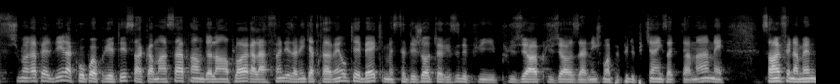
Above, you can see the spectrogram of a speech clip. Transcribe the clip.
si je me rappelle bien, la copropriété, ça a commencé à prendre de l'ampleur à la fin des années 80 au Québec, mais c'était déjà autorisé depuis plusieurs, plusieurs années. Je ne m'en rappelle plus depuis quand exactement, mais c'est un phénomène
